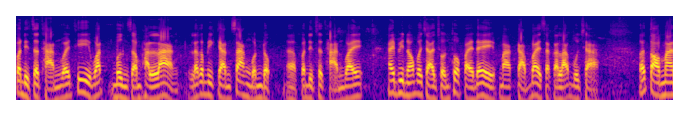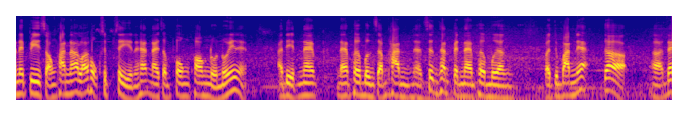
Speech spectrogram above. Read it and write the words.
ประดิษฐานไว้ที่วัดบึงสัมพันธ์ล่าง แล้วก็มีการสร้างบนดบประดิษฐานไว้ ให้พี่น้องประชาชนทั่วไปได้มากราบไหว้สักการะบูชา แล้วต่อมาในปี 2564 นะฮะนายสมพงษ์ทองหนูนุ้ยเนี่ยอดีตในในอำเภอบึงสัมพันธ์ ซึ่งท่านเป็นนายอำเภอเมือง ปัจจุบันเนี้ยก็ได้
